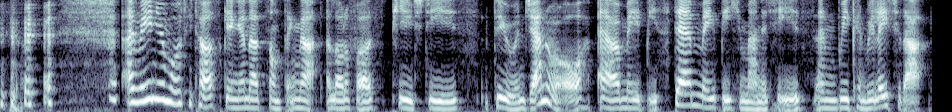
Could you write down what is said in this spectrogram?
I mean, you're multitasking, and that's something that a lot of us PhDs do in general. Uh, maybe STEM, maybe humanities, and we can relate to that.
